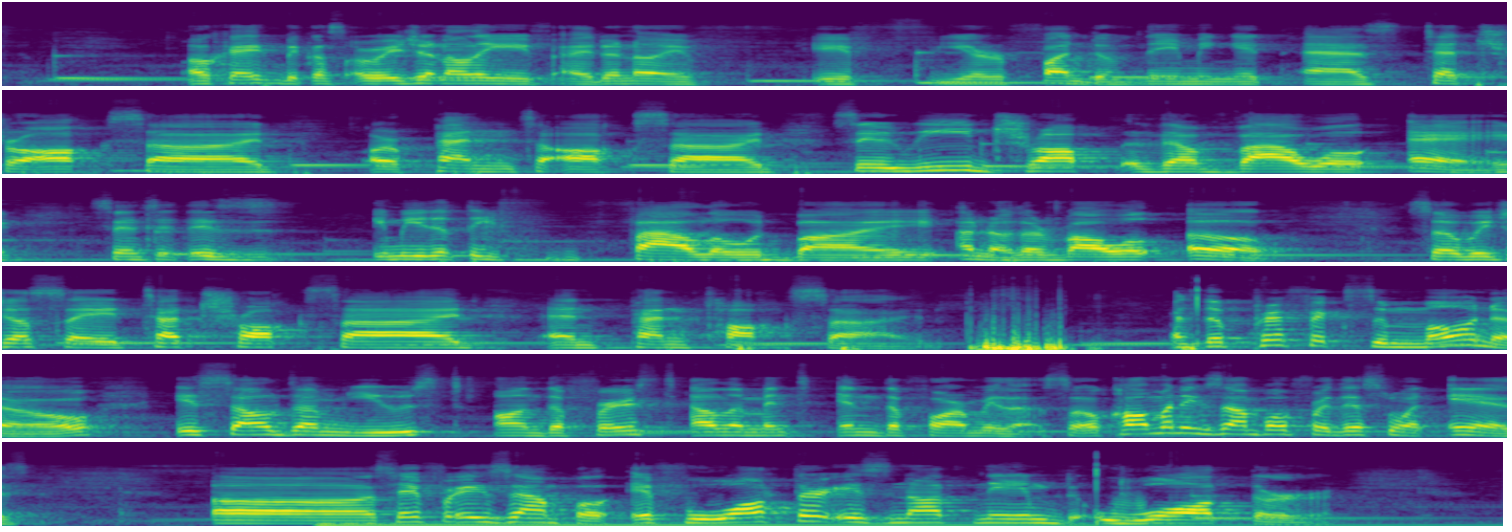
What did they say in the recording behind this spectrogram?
Okay, because originally, if I don't know if if you're fond of naming it as tetraoxide or pentoxide, so we drop the vowel a since it is immediately followed by another vowel O. So we just say tetroxide and pentoxide. The prefix mono is seldom used on the first element in the formula. So a common example for this one is, uh, say for example, if water is not named water,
